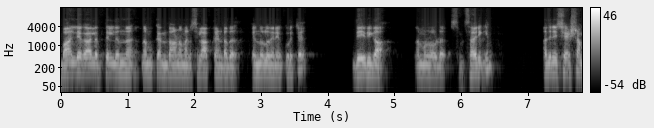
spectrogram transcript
ബാല്യകാലത്തിൽ നിന്ന് നമുക്ക് എന്താണ് മനസ്സിലാക്കേണ്ടത് എന്നുള്ളതിനെ കുറിച്ച് ദേവിക നമ്മളോട് സംസാരിക്കും. അതിനുശേഷം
